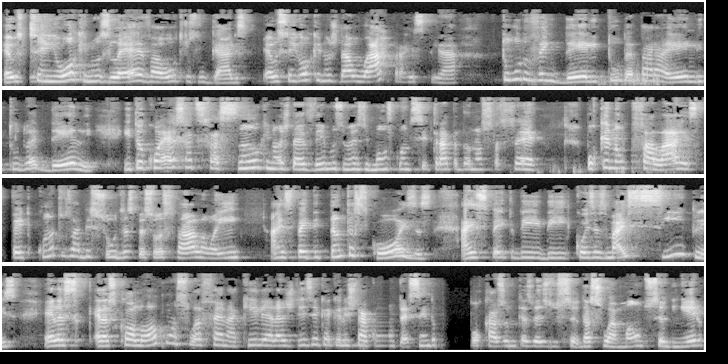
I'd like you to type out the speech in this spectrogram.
É o Senhor que nos leva a outros lugares. É o Senhor que nos dá o ar para respirar. Tudo vem dele, tudo é para ele, tudo é dele. Então, qual é a satisfação que nós devemos, meus irmãos, quando se trata da nossa fé? Por que não falar a respeito quantos absurdos as pessoas falam aí a respeito de tantas coisas, a respeito de, de coisas mais simples? Elas, elas colocam a sua fé naquilo e elas dizem que aquilo está acontecendo por causa, muitas vezes, seu, da sua mão, do seu dinheiro.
